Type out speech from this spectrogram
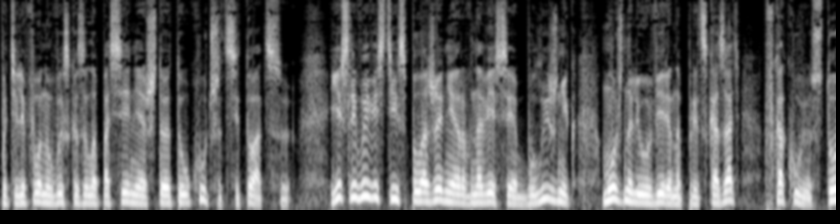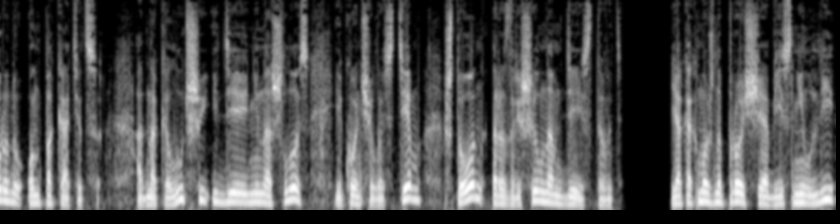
по телефону высказал опасение, что это ухудшит ситуацию. Если вывести из положения равновесия булыжник, можно ли уверенно предсказать, в какую сторону он покатится? Однако лучшей идеи не нашлось и кончилось тем, что он разрешил нам действовать. Я как можно проще объяснил Ли,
